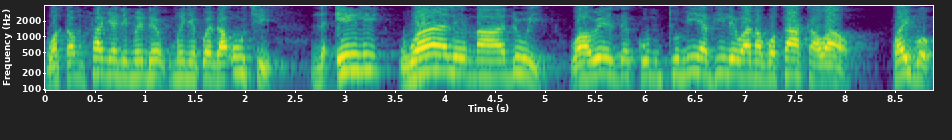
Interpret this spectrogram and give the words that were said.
wakamfanya ni mwende, mwenye kwenda uchi ili wale maadui waweze kumtumia vile wanavyotaka wao. Kwa hivyo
